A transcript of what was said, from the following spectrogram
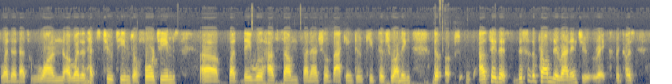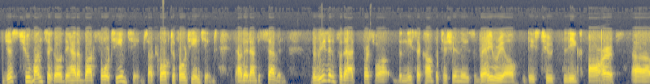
whether that's one or whether that's two teams or four teams. Uh, but they will have some financial backing to keep this running. The, uh, I'll say this: this is the problem they ran into, Rick, because just two months ago they had about 14 teams, or 12 to 14 teams. Now they're down to seven. The reason for that, first of all, the NISA competition is very real. These two leagues are uh,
